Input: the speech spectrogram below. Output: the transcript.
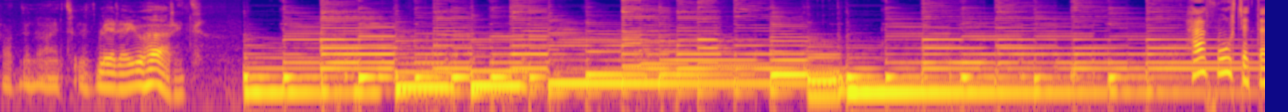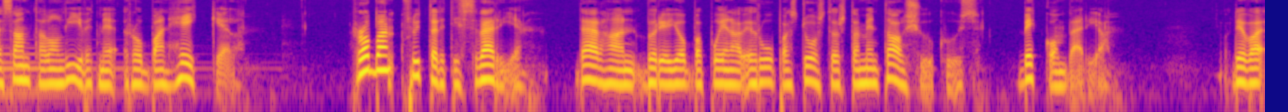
så det inte, det blev det ju här inte. Här fortsätter samtal om livet med Robban Heikel. Robban flyttade till Sverige där han började jobba på en av Europas då största mentalsjukhus, Beckomberga. Det var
